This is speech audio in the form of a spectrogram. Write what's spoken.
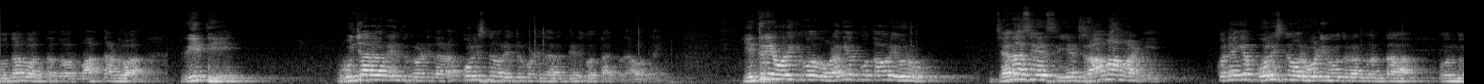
ತೊದಲುವಂಥದ್ದು ಅವ್ರು ಮಾತನಾಡುವ ರೀತಿ, ಪೂಜಾರವರು ಎದ್ದುಕೊಂಡಿದ್ದಾರ, ಪೊಲೀಸ್ನವರು ಎದ್ದುಕೊಂಡಿದ್ದಾರೆ ಅಂತ ಹೇಳಿ ಗೊತ್ತಾಗ್ತದೆ ಅವ್ರಿಗೆ ಎದುರಿ ಒಳಗೆ ಒಳಗೆ ಕೂತವರು ಇವರು. ಜನ ಸೇರಿಸಿ ಡ್ರಾಮಾ ಮಾಡಿ ಕೊನೆಗೆ ಪೊಲೀಸ್ನವರು ಓಡಿ ಹೋದ್ರು ಅನ್ನುವಂತ ಒಂದು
